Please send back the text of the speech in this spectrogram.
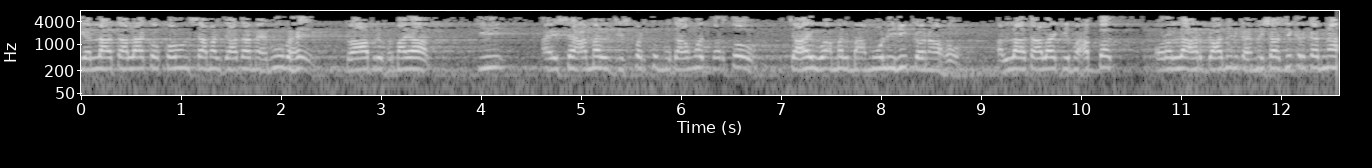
کہ اللہ تعالیٰ کو کون سا عمل زیادہ محبوب ہے؟ تو آپ نے فرمایا کہ ایسا عمل جس پر تم مداوت برتو چاہے وہ عمل معمولی ہی کیوں نہ ہو۔ اللہ تعالیٰ کی محبت اور اللہ ہر براہین کا ہمیشہ ذکر کرنا،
